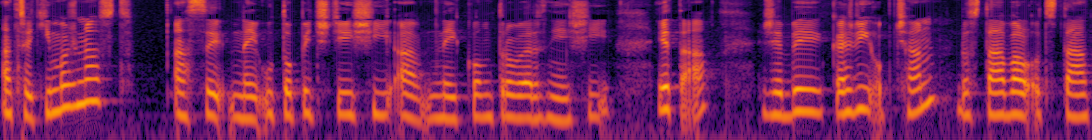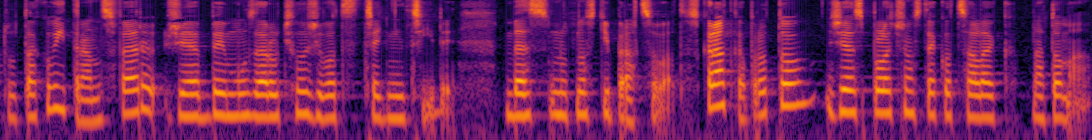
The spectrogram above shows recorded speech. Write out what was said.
A třetí možnost, asi nejutopičtější a nejkontroverznější, je ta, že by každý občan dostával od státu takový transfer, že by mu zaručil život střední třídy, bez nutnosti pracovat. Zkrátka proto, že společnost jako celek na to má.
